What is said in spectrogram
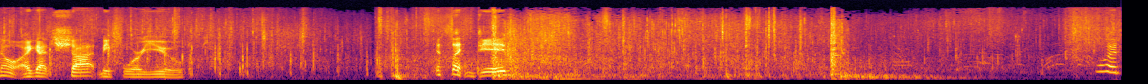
No, I got shot before you. Yes, I did. What?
